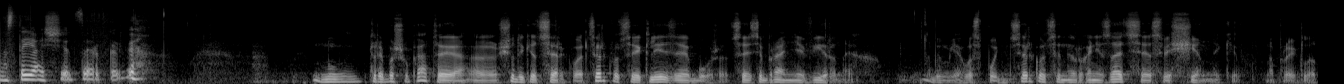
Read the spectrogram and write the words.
настояща церква? Ну, треба шукати, е, що таке церква. Церква це еклезія Божа, це зібрання вірних в ім'я Господнє. Церква це не організація священників, наприклад.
